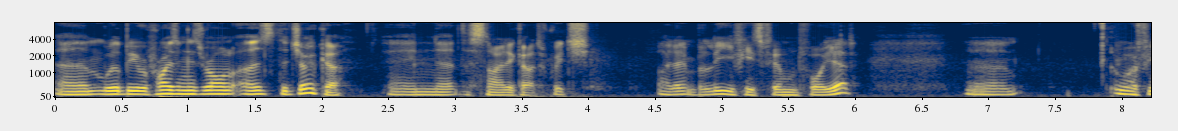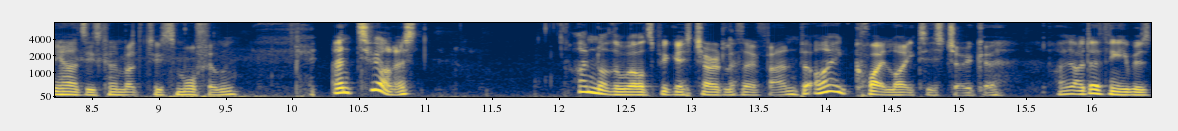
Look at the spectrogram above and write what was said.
um, will be reprising his role as the Joker in uh, the Snyder Cut, which I don't believe he's filmed for yet. Um, or if he has, he's coming back to do some more filming. And to be honest, I'm not the world's biggest Jared Leto fan, but I quite liked his Joker. I, I don't think he was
